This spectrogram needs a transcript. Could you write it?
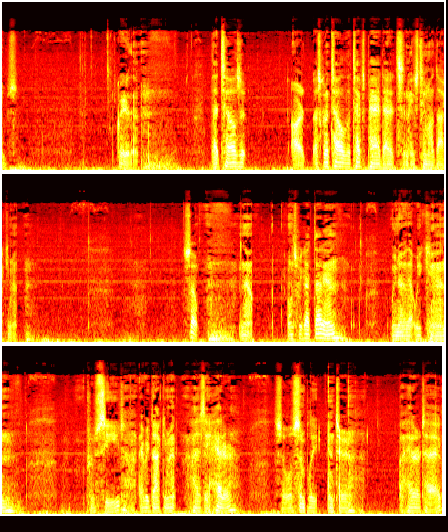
oops, greater than. That tells it, or that's going to tell the text pad that it's an HTML document. So, now, once we got that in, we know that we can proceed. Every document has a header, so we'll simply enter a header tag,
